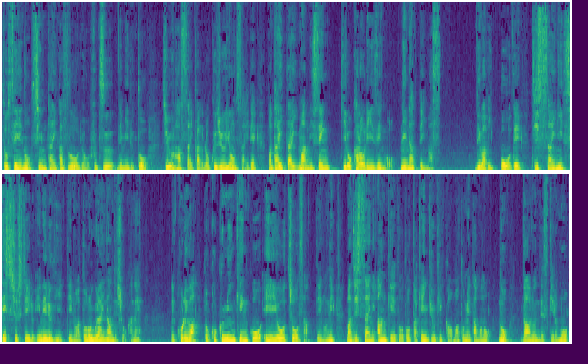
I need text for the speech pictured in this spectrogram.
女性の身体活動量普通で見ると18歳から64歳で、まあ、大体まあ2000キロカロリー前後になっています。では一方で実際に摂取しているエネルギーっていうのはどのぐらいなんでしょうかね。これは国民健康栄養調査っていうのに、まあ、実際にアンケートを取った研究結果をまとめたもののがあるんですけれども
